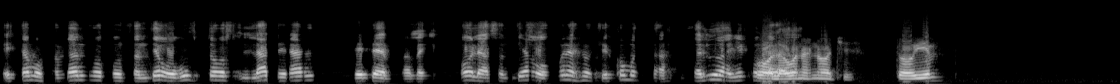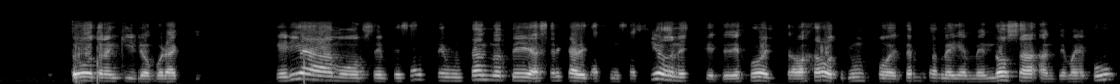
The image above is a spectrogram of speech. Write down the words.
Estamos hablando con Santiago Bustos, lateral de Temperley. Hola Santiago, buenas noches, ¿cómo estás? Te saluda Daniel Hola, Comparada. buenas noches. ¿Todo bien? Todo tranquilo por aquí. Queríamos empezar preguntándote acerca de las sensaciones que te dejó el trabajado triunfo de Temperley en Mendoza ante Maipú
